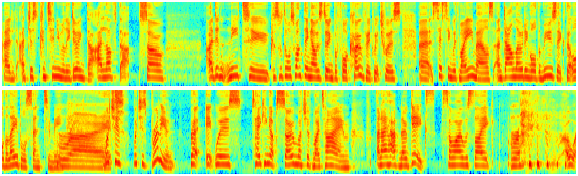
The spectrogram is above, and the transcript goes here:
and uh, just continually doing that. I love that. So I didn't need to because there was one thing I was doing before COVID, which was uh, sitting with my emails and downloading all the music that all the labels sent to me, Right. which is which is brilliant. But it was taking up so much of my time, and I had no gigs, so I was like, right. oh,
